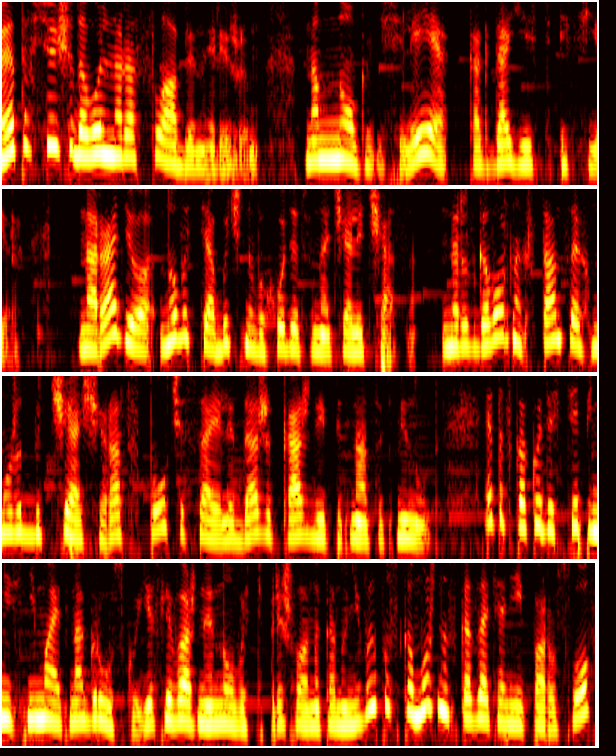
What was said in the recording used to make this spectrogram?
это все еще довольно расслабленный режим. Намного веселее, когда есть эфир. На радио новости обычно выходят в начале часа. На разговорных станциях может быть чаще, раз в полчаса или даже каждые 15 минут. Это в какой-то степени снимает нагрузку. Если важная новость пришла накануне выпуска, можно сказать о ней пару слов,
